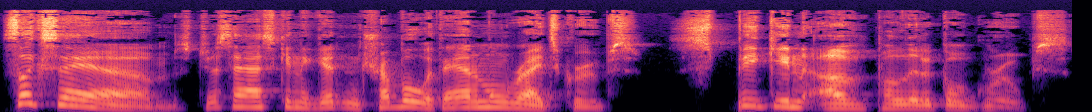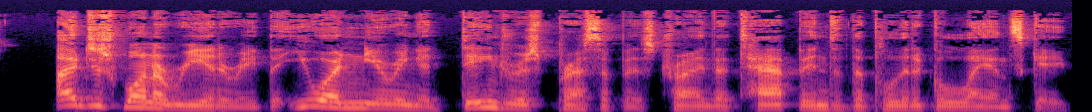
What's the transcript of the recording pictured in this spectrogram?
Slick Sam's, just asking to get in trouble with animal rights groups. Speaking of political groups, I just want to reiterate that you are nearing a dangerous precipice trying to tap into the political landscape.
